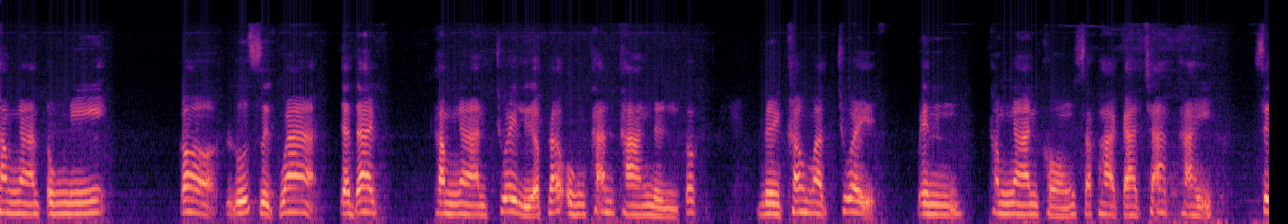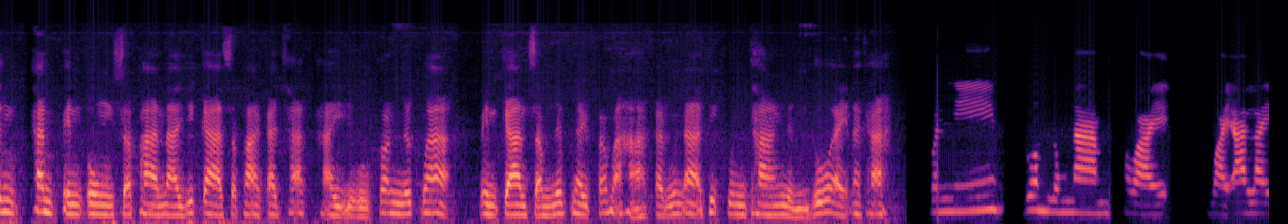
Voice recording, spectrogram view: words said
ทำงานตรงนี้ก็รู้สึกว่าจะได้ทำงานช่วยเหลือพระองค์ท่านทางหนึ่ง ก็เลยเข้ามาช่วยเป็นทำงานของสภากาชาติไทย ซึ่งท่านเป็นองค์สภานายิกาสภากาชาติไทยอยู่ก็นึกว่าเป็นการสำนึกในพระมหากรุณาธิคุณทางหนึ่งด้วยนะคะ วันนี้ ร่วมลงนามถวายถวายอาลัย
